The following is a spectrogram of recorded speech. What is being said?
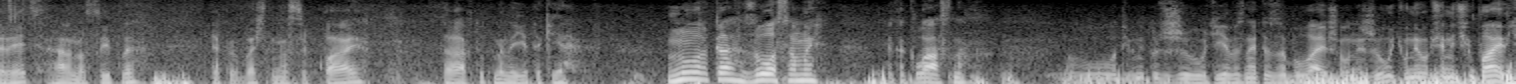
Вітерець гарно сипле, як ви бачите, насипає. Так, тут в мене є таке норка з осами. Така класна. От, і вони тут живуть. Я, ви знаєте, забуваю, що вони живуть. Вони взагалі не чіпають.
